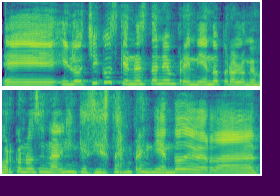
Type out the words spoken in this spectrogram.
Eh, y los chicos que no están emprendiendo, pero a lo mejor conocen a alguien que sí está emprendiendo de verdad,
